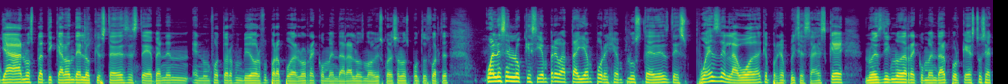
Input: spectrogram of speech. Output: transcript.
ya nos platicaron de lo que ustedes este, ven en, en un fotógrafo, un videógrafo para poderlo recomendar a los novios, cuáles son los puntos fuertes. ¿Cuál es en lo que siempre batallan, por ejemplo, ustedes después de la boda? Que, por ejemplo, dices, ¿sabes qué? No es digno de recomendar porque esto, o sea,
